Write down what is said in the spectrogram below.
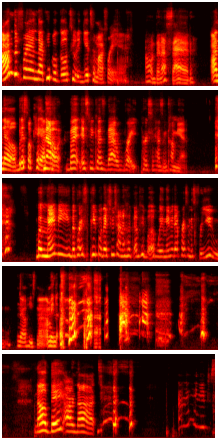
I'm the friend that people go to to get to my friend. Oh then that's sad I know, but it's okay. I no, think- but it's because that right person hasn't come yet. but maybe the person, people that you're trying to hook up people up with, maybe that person is for you. No, he's not. I mean, no, they are not. I mean, you just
